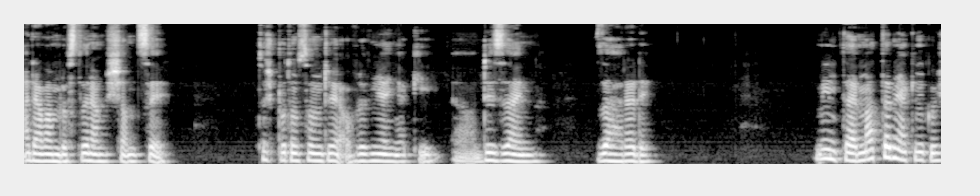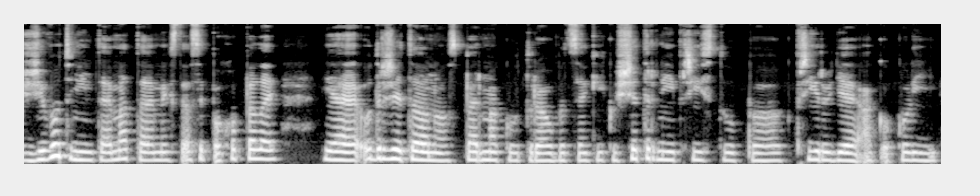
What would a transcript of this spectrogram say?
a dávám rostlinám šanci. Což potom samozřejmě ovlivňuje nějaký uh, design zahrady. Mým tématem, nějakým jako životním tématem, jak jste asi pochopili, je udržitelnost, permakultura, vůbec nějaký jako šetrný přístup eh, k přírodě a k okolí,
